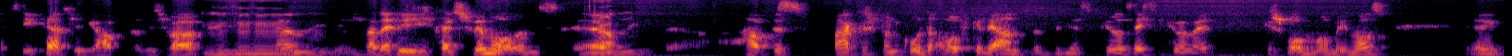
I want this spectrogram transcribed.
hab Seepferdchen gehabt. Also ich war, mhm. ähm, ich war definitiv kein Schwimmer und ähm, ja. habe das praktisch von Grund auf gelernt und bin jetzt 460 Kilometer geschwommen, um eben aus äh,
